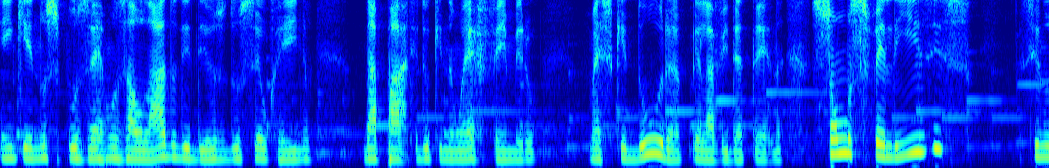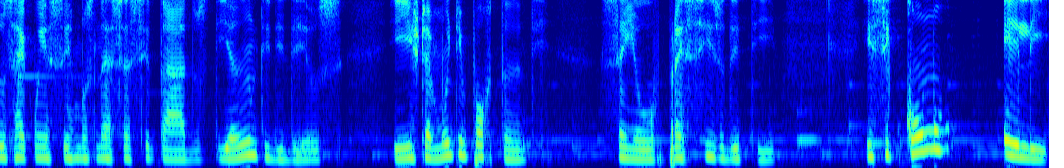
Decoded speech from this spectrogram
em que nos pusermos ao lado de Deus do seu reino, da parte do que não é efêmero, mas que dura pela vida eterna. Somos felizes se nos reconhecermos necessitados diante de Deus, e isto é muito importante. Senhor, preciso de ti. E se como ele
